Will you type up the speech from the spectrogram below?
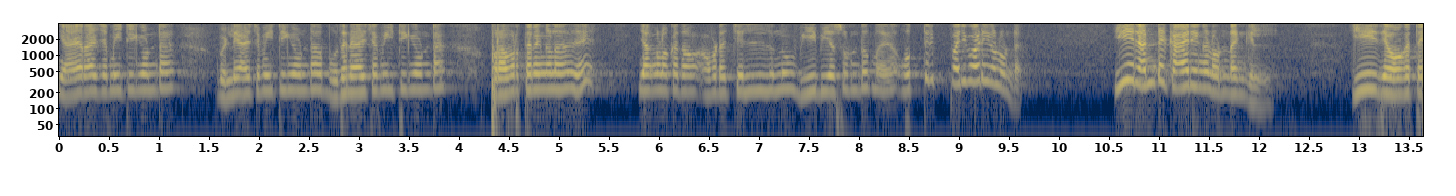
ഞായറാഴ്ച മീറ്റിംഗ് ഉണ്ട് വെള്ളിയാഴ്ച മീറ്റിംഗ് ഉണ്ട് ബുധനാഴ്ച മീറ്റിംഗ് ഉണ്ട്. പ്രവർത്തനങ്ങൾ ഞങ്ങളൊക്കെ അവിടെ ചെല്ലുന്നു വി ബി എസ് ഉണ്ട് ഒത്തിരി പരിപാടികളുണ്ട്. ഈ രണ്ട് കാര്യങ്ങളുണ്ടെങ്കിൽ ഈ ലോകത്തെ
